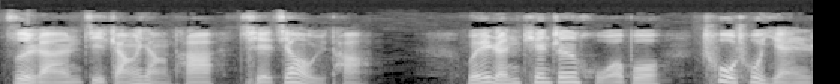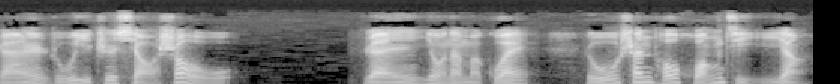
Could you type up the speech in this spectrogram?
自然既长养他，且教育他，为人天真活泼，处处俨然如一只小兽物，人又那么乖。如山头黄麂一样，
